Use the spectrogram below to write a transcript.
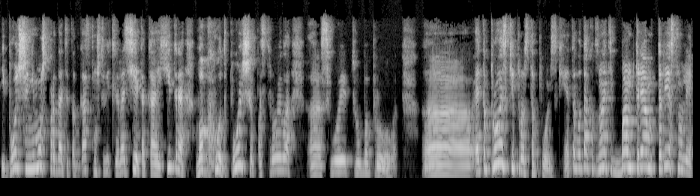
и Польша не может продать этот газ, потому что, видите Россия такая хитрая, в обход Польши построила э, свой трубопровод. Э, это происки просто польские. Это вот так вот, знаете, бам-трям треснули,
